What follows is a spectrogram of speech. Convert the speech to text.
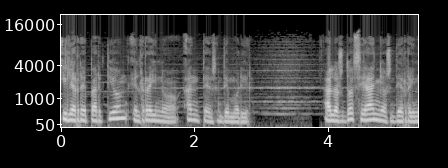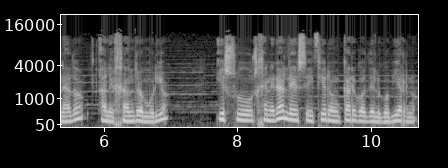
y le repartió el reino antes de morir. A los doce años de reinado, Alejandro murió, y sus generales se hicieron cargo del gobierno,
